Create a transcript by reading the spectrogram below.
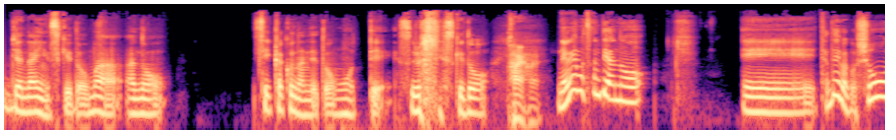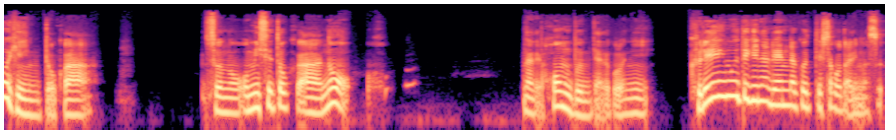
じゃないんですけど、まあ、あの、せっかくなんでと思ってするんですけど、はいはい。長山さんってあの、えー、例えばこう商品とか、そのお店とかの、ほなんで、本部みたいなところに、クレーム的な連絡ってしたことあります？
